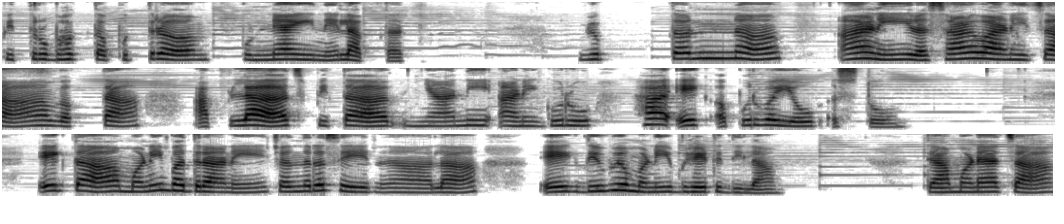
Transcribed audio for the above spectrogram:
पितृभक्त पुत्र पुण्याईने लाभतात. व्युत्पन्न आणि रसाळवाणीचा वक्ता आपलाच पिता ज्ञानी आणि गुरु हा एक अपूर्व योग असतो. एकदा मणिभद्राने चंद्रसेनाला एक दिव्य मणी भेट दिला. त्या मण्याचा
